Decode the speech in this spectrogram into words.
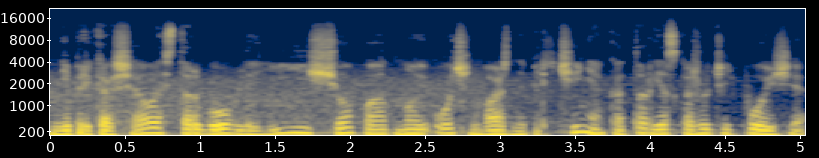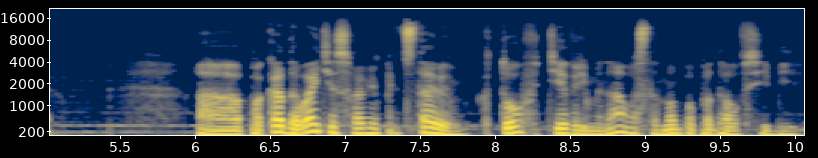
Не прекращалась торговля и еще по одной очень важной причине, о которой я скажу чуть позже. А пока давайте с вами представим, кто в те времена в основном попадал в Сибирь.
